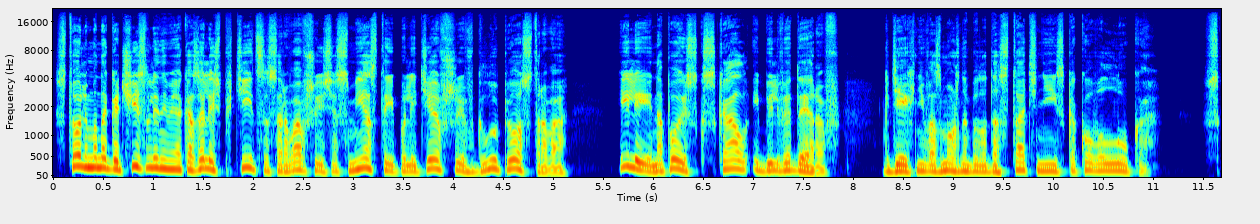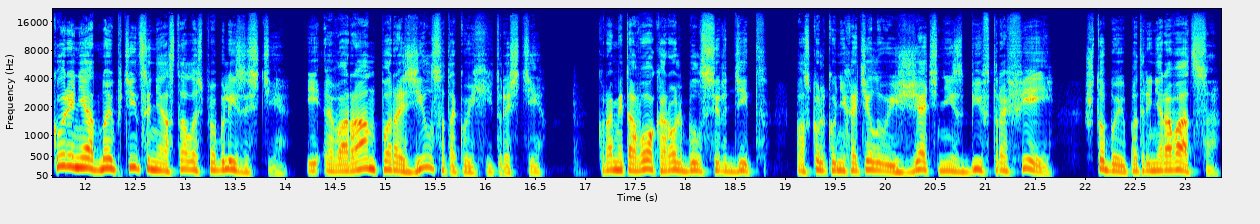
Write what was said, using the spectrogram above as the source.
Столь многочисленными оказались птицы, сорвавшиеся с места и полетевшие вглубь острова, или на поиск скал и бельведеров, где их невозможно было достать ни из какого лука. Вскоре ни одной птицы не осталось поблизости, и Эваран поразился такой хитрости. Кроме того, король был сердит, поскольку не хотел уезжать, не сбив трофей, чтобы потренироваться,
